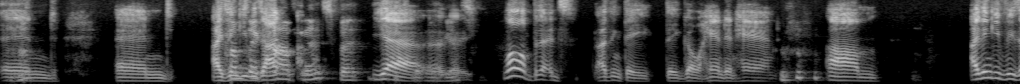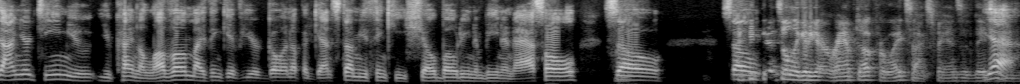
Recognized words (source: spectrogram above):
and and I think Some he was on. confidence, but Yeah, it's. Well, but it's I think they they go hand in hand. um I think if he's on your team, you you kind of love him. I think if you're going up against him, you think he's showboating and being an asshole. So I so think that's only going to get ramped up for White Sox fans if they've Yeah.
